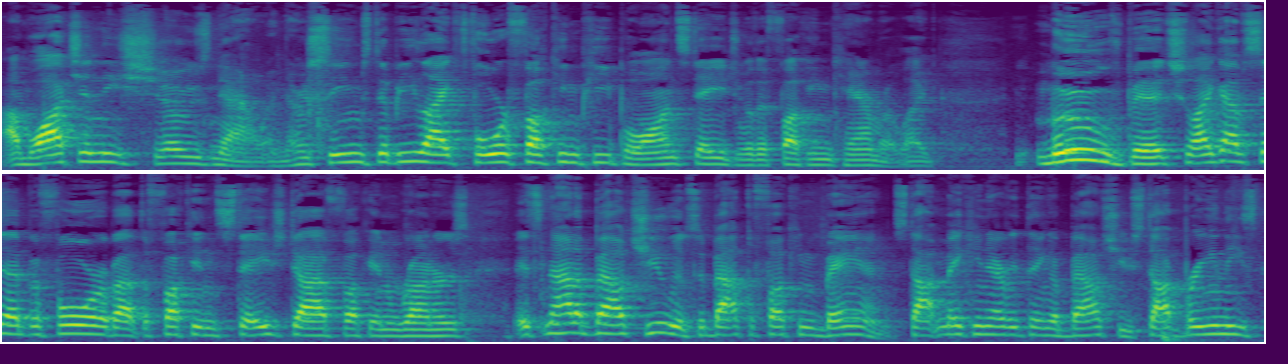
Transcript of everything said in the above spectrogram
I'm watching these shows now, and there seems to be like four fucking people on stage with a fucking camera. Like, move, bitch. Like I've said before about the fucking stage dive fucking runners. It's not about you. It's about the fucking band. Stop making everything about you. Stop bringing these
